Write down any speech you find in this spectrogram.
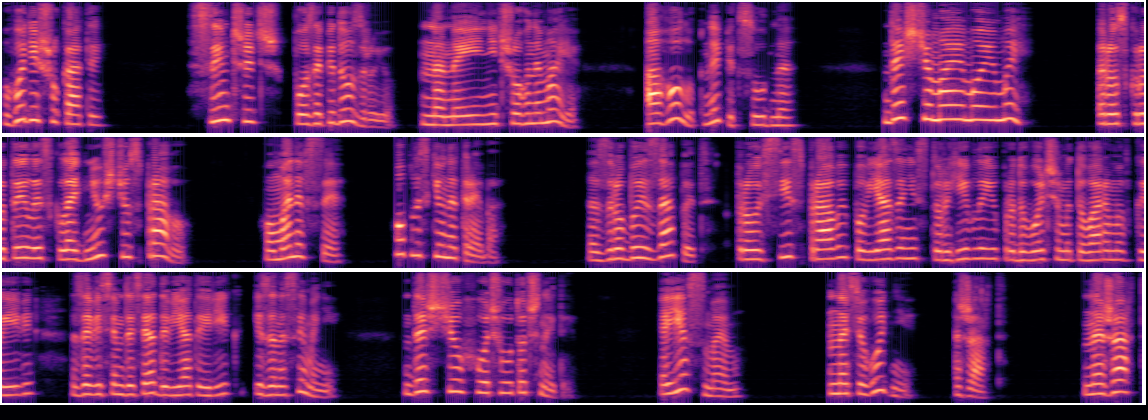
годі шукати. Симчич поза підозрою, на неї нічого немає, а голуб не підсудна. Дещо маємо і ми. Розкрутили складнющу справу. У мене все, оплесків не треба. Зроби запит про всі справи, пов'язані з торгівлею продовольчими товарами в Києві за 89-й рік і занеси мені. Дещо хочу уточнити. Yes, ma'am. На сьогодні жарт. Не жарт.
